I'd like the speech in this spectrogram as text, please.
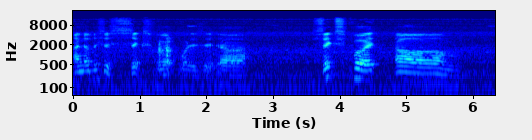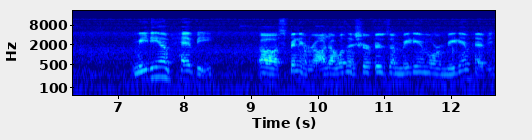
I know this is six foot. What is it? Uh, six foot. Um, medium heavy. Uh, spinning rod. I wasn't sure if it was a medium or medium heavy.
